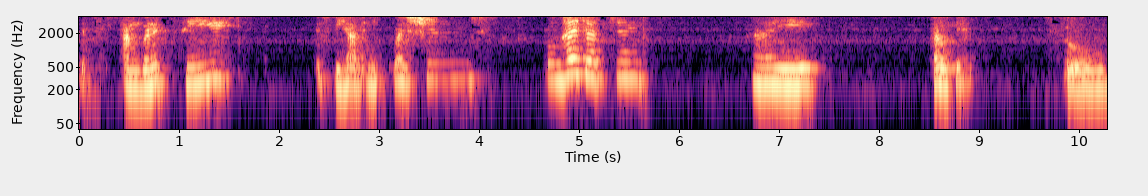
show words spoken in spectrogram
it's, I'm gonna see if we have any questions. Oh, hi Justin. Hi. Okay, so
